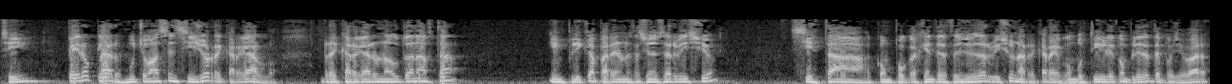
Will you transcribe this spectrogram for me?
¿Sí? Pero claro, es mucho más sencillo recargarlo. Recargar un auto a nafta implica parar en una estación de servicio. Si está con poca gente en la estación de servicio, una recarga de combustible completa te puede llevar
